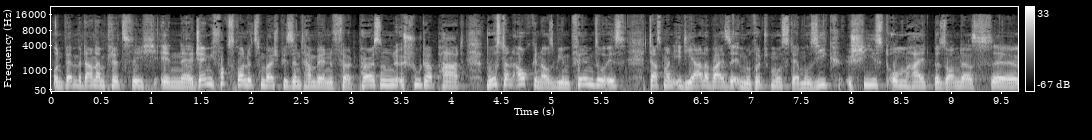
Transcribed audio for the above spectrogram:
und wenn wir dann, dann plötzlich in äh, Jamie Foxx Rolle zum Beispiel sind, haben wir einen Third-Person-Shooter-Part, wo es dann auch genauso wie im Film so ist, dass man idealerweise im Rhythmus der Musik schießt, um halt besonders äh,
